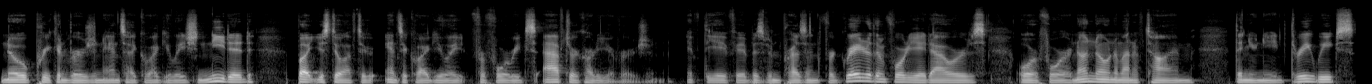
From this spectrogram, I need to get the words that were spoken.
no pre-conversion anticoagulation needed, but you still have to anticoagulate for four weeks after cardioversion. If the AFib has been present for greater than 48 hours or for an unknown amount of time, then you need three weeks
